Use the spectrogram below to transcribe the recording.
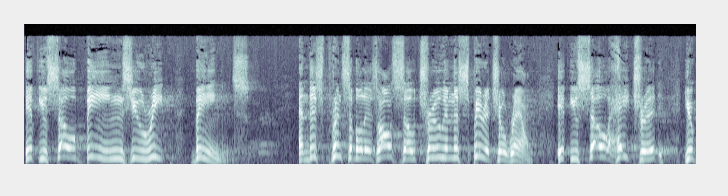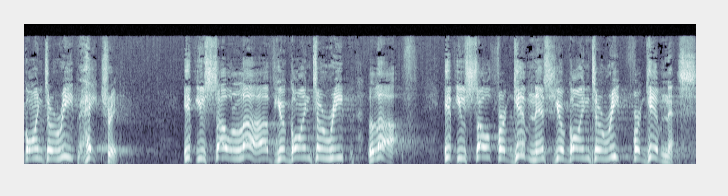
If you sow beans, you reap beans. And this principle is also true in the spiritual realm. If you sow hatred, you're going to reap hatred. If you sow love, you're going to reap love. If you sow forgiveness, you're going to reap forgiveness.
